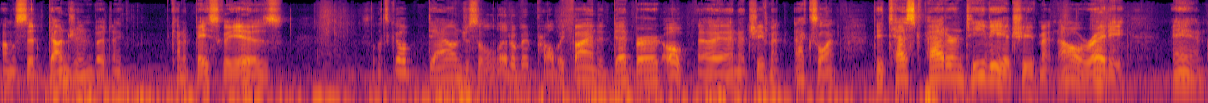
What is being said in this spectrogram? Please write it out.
I almost said dungeon, but it kind of basically is. So let's go down just a little bit, probably find a dead bird. Oh, uh, an achievement. Excellent. The Test Pattern TV achievement. Alrighty. Man.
